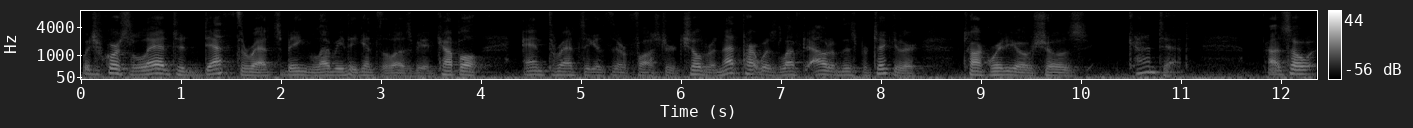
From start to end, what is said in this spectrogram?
which of course led to death threats being levied against the lesbian couple and threats against their foster children. That part was left out of this particular talk radio show's content. Uh, so,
